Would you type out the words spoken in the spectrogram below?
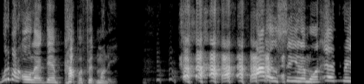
What about all that damn Copperfit money? I done seen him on every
